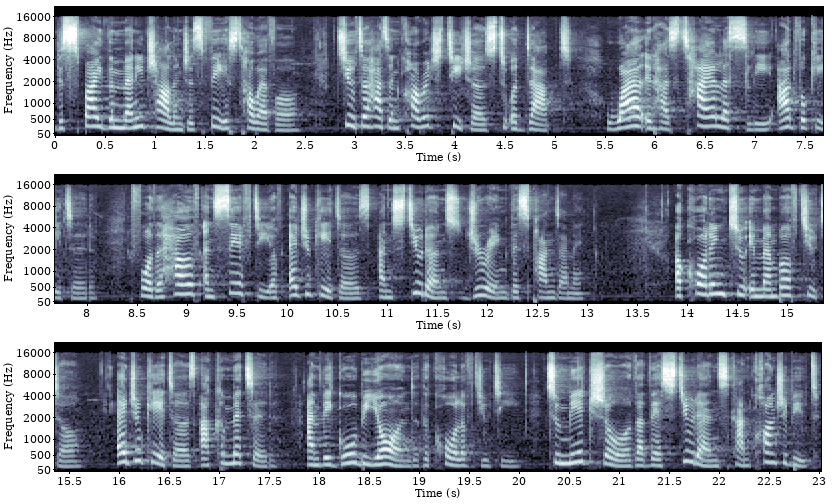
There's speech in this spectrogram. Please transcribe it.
Despite the many challenges faced, however, TTUTA has encouraged teachers to adapt while it has tirelessly advocated for the health and safety of educators and students during this pandemic. According to a member of TTUTA, educators are committed and they go beyond the call of duty to make sure that their students can contribute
